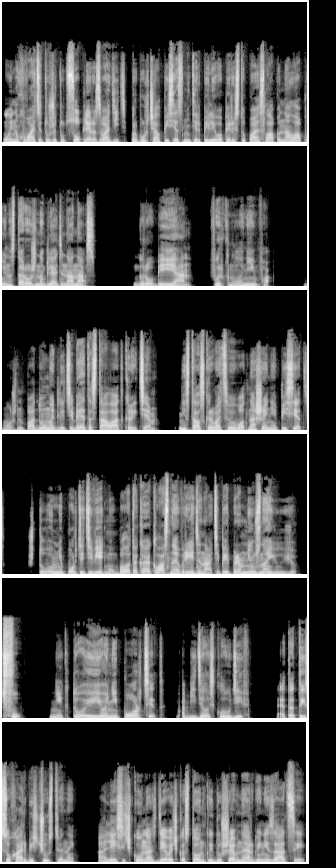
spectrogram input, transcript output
«Ой, ну хватит уже тут сопли разводить», — пробурчал писец, нетерпеливо переступая с лапы на лапу и настороженно глядя на нас. «Грубиян», — фыркнула нимфа. «Можно подумать, для тебя это стало открытием». Не стал скрывать своего отношения писец. «Что вы мне портите ведьму? Была такая классная вредина, а теперь прям не узнаю ее. Тьфу!» «Никто ее не портит», — обиделась Клаудив. «Это ты, сухарь бесчувственный. А Лесечка у нас девочка с тонкой душевной организацией.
